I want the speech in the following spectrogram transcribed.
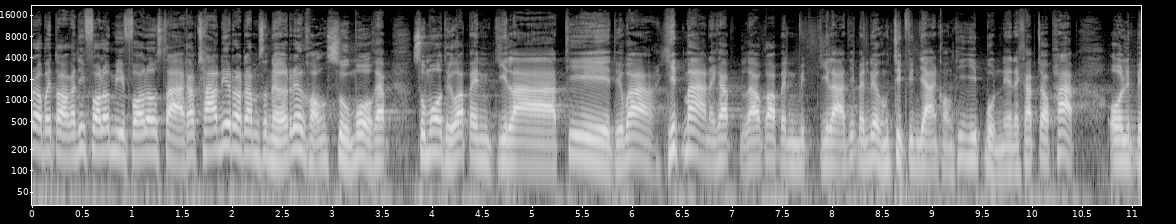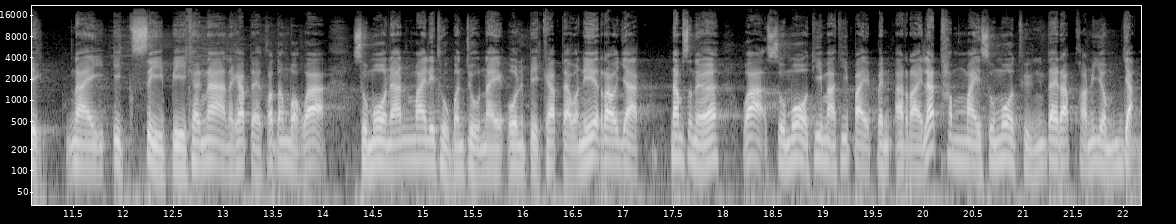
เราไปต่อกันที่ Follow Me Follow Star ครับเช้านี้เรานำเสนอเรื่องของซูโม่ครับซูโม่ถือว่าเป็นกีฬาที่ถือว่าฮิตมากนะครับ แล้วก็เป็นกีฬาที่เป็นเรื่องของจิตวิญญาณของที่ญี่ปุ่นเนี่ยนะครับ เจ้าภาพโอลิมปิกในอีก 4 ปีข้างหน้านะครับ แต่ก็ต้องบอกว่าซูโม่นั้นไม่ได้ถูกบรรจุในโอลิมปิกครับ แต่วันนี้เราอยากนำเสนอว่าซูโม่ที่มาที่ไปเป็นอะไร และทำไมซูโม่ถึงได้รับความนิยมอย่าง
